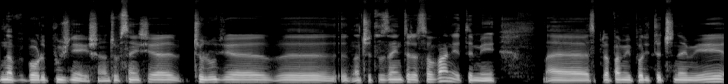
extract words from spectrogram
na wybory późniejsze? Znaczy w sensie, czy ludzie, yy, znaczy to zainteresowanie tymi sprawami politycznymi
